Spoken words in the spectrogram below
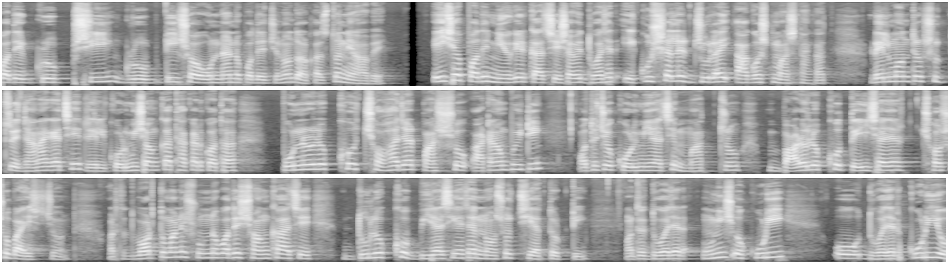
পদের গ্রুপ সি গ্রুপ ডি সহ অন্যান্য পদের জন্য দরখাস্ত নেওয়া হবে। এই সব পদে নিয়োগের কাজ শেষ হবে দু হাজার একুশ সালের জুলাই, আগস্ট মাস নাগাদ। রেল মন্ত্রক সূত্রে জানা গেছে, রেল কর্মী সংখ্যা থাকার কথা পনেরো লক্ষ ছ হাজার পাঁচশো আটানব্বইটি অথচ কর্মী আছে মাত্র বারো লক্ষ তেইশ হাজার ছশো বাইশ জন। অর্থাৎ বর্তমানে শূন্য পদের সংখ্যা আছে দু লক্ষ বিরাশি হাজার নশো ছিয়াত্তরটি। অর্থাৎ দু হাজার উনিশ ও কুড়ি ও দু হাজার কুড়ি ও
